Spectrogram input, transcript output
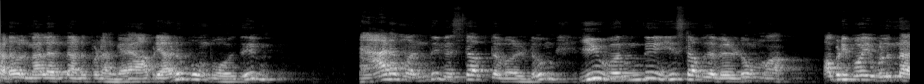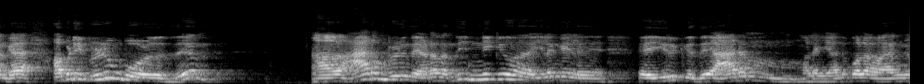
கடவுள் மேல இருந்து அனுப்புனாங்க. அப்படி அனுப்பும்போது ஆடம் வந்து வெஸ்ட் ஆஃப் த வேர்ல்டும் ஈவ் வந்து ஈஸ்ட் ஆஃப் த வேர்ல்டும் அப்படி போய் விழுந்தாங்க. அப்படி விழும்பொழுது ஆடம் விழுந்த இடம் வந்து இன்னைக்கும் இலங்கையில் இருக்குது. ஆடம் மலை அது போல அங்கே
